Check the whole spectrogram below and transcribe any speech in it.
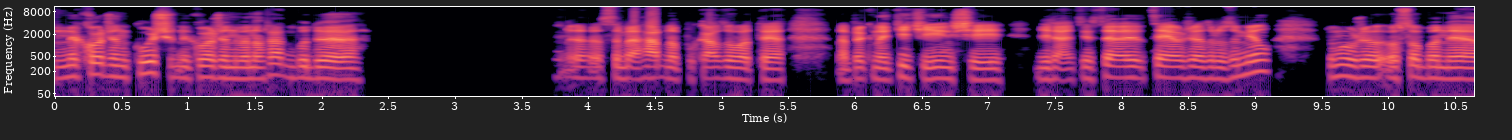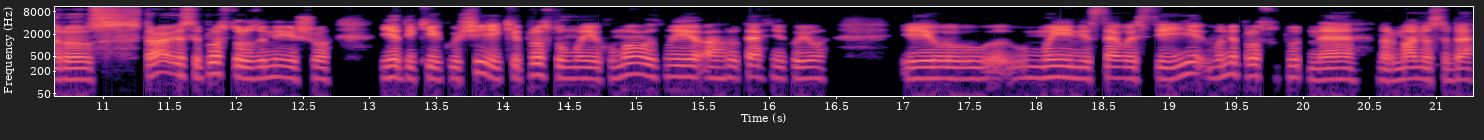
не кожен кущ, не кожен виноград буде себе гарно показувати, наприклад, на тій чи іншій ділянці. Це, це я вже зрозумів, тому вже особо не розстраюся, просто розумію, що є такі кущі, які просто в моїх умовах з моєю агротехнікою і в моїй місцевості, і вони просто тут не нормально себе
